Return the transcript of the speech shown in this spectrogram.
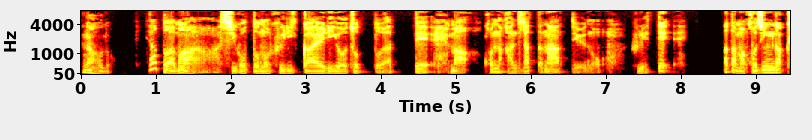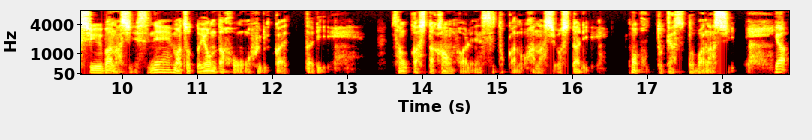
なるほど。であとはまあ、仕事の振り返りをちょっとやって、まあ、こんな感じだったなっていうのを触れて、あとはま、個人学習話ですね。まあ、ちょっと読んだ本を振り返ったり、参加したカンファレンスとかの話をしたり、まあ、ポッドキャスト話や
